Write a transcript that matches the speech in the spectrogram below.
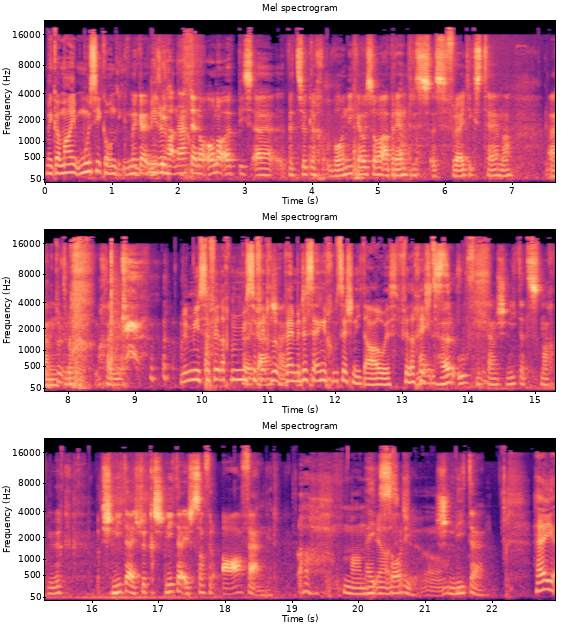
wir gehen mal in die Musik und Wir gehen, ich habe noch, auch noch etwas äh, bezüglich Wohnungen und so, aber eher ein, ein freudiges Thema. Ähm, darum können wir... wir müssen vielleicht, wir müssen vielleicht, wenn wir das eigentlich rausschneiden alles, vielleicht Nein, ist es... hör auf mit dem Schneiden, das macht mich wirklich... Schneiden ist wirklich, Schneiden ist so für Anfänger. Mann, Hey, ja, sorry, ist- Schneiden. Hey,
